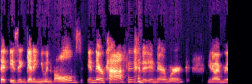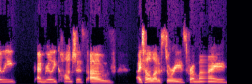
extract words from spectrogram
that isn't getting you involved in their path and in their work. You know i'm really i'm really conscious of i tell a lot of stories from my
